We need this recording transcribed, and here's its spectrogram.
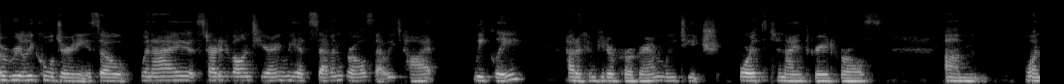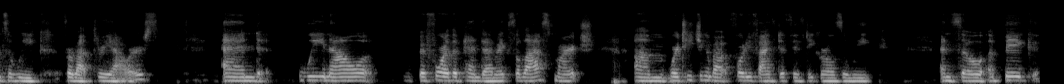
a really cool journey. So when I started volunteering, we had seven girls that we taught weekly how to computer program. We teach fourth to ninth grade girls um, once a week for about three hours. And we now before the pandemic, so last March, um, we're teaching about 45 to 50 girls a week. And so a big,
